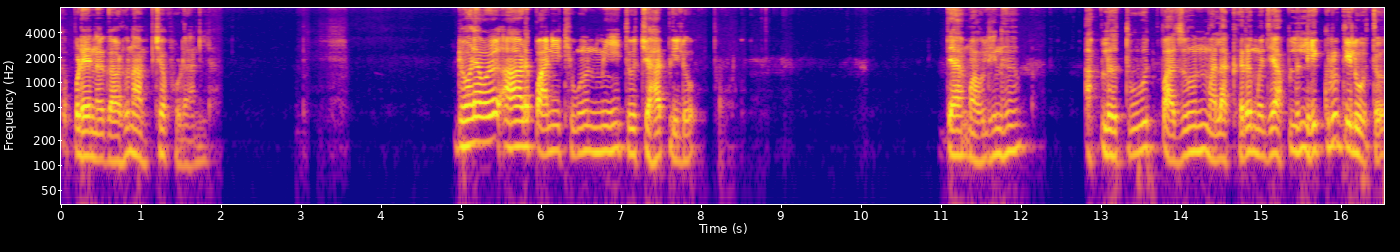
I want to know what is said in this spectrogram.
कपड्यानं गाळून आमच्या पुढं आणला. डोळ्यावर आड पाणी ठेवून मी तो चहा पिलो. त्या माऊलीनं आपलं दूध पाजून मला खरं म्हणजे आपलं लेकरू केलं होतं.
